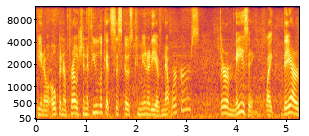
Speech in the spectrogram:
you know, open approach. And if you look at Cisco's community of networkers, they're amazing. Like they are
